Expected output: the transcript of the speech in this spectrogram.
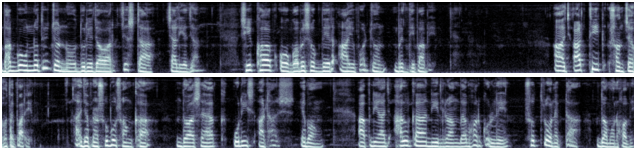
ভাগ্য উন্নতির জন্য দূরে যাওয়ার চেষ্টা চালিয়ে যান। শিক্ষক ও গবেষকদের আয় উপার্জন বৃদ্ধি পাবে। আজ আর্থিক সঞ্চয় হতে পারে। আজ আপনার শুভ সংখ্যা দশ এক, উনিশ, আঠাশ এবং আপনি আজ হালকা নীল রং ব্যবহার করলে শত্রু অনেকটা দমন হবে।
